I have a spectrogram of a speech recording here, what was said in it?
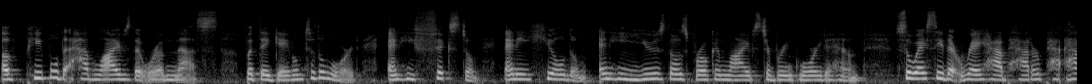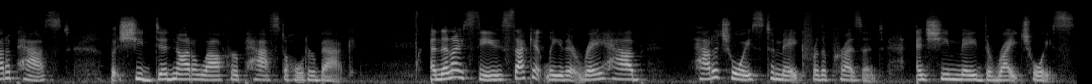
of people that had lives that were a mess, but they gave them to the Lord and He fixed them and He healed them and He used those broken lives to bring glory to Him. So I see that Rahab had, her, had a past, but she did not allow her past to hold her back. And then I see, secondly, that Rahab had a choice to make for the present, and she made the right choice.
